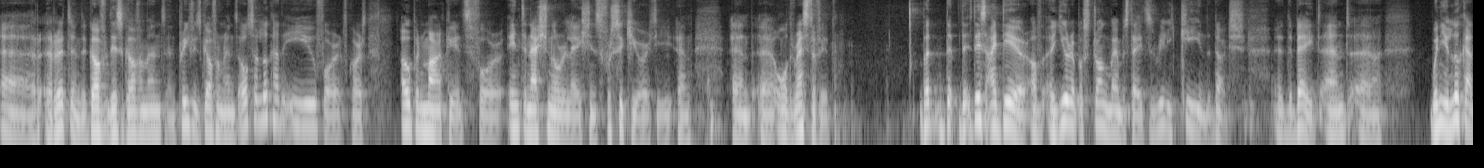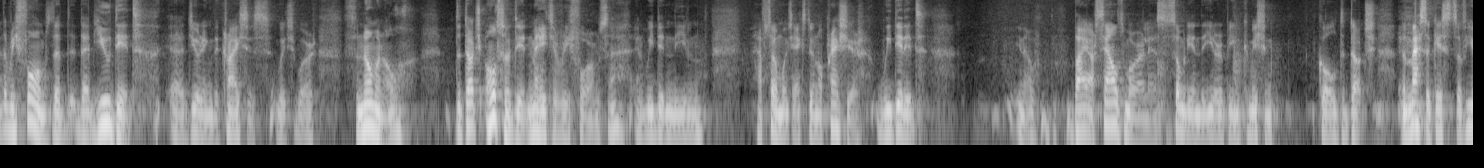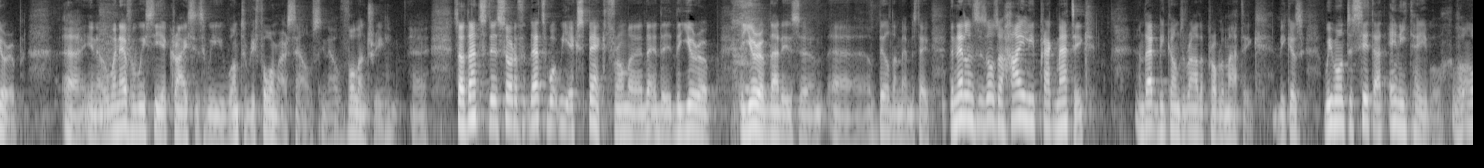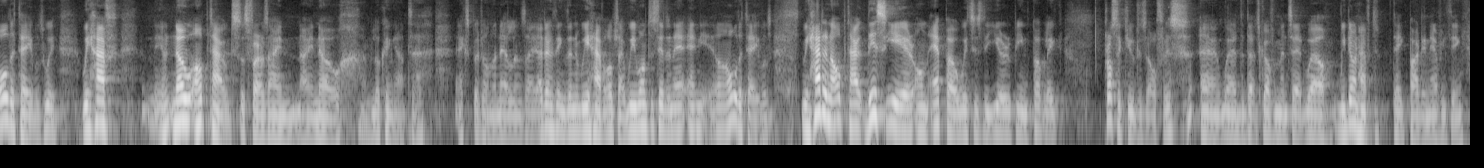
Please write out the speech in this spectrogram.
Uh, Rutte and gov this government and previous governments also look at the EU for, of course, open markets, for international relations, for security, and, and uh, all the rest of it. But the, the, this idea of a Europe of strong member states is really key in the Dutch uh, debate. And uh, when you look at the reforms that, that you did uh, during the crisis, which were phenomenal, the Dutch also did major reforms, and we didn't even have so much external pressure. We did it, you know, by ourselves more or less. Somebody in the European Commission called the Dutch the masochists of Europe. Uh, you know, whenever we see a crisis, we want to reform ourselves, you know, voluntary. Uh, so that's the sort of that's what we expect from uh, the, the, the, Europe, the Europe that is um, uh, built on member states. The Netherlands is also highly pragmatic. And that becomes rather problematic because we want to sit at any table, all the tables. We, we have no opt outs, as far as I, I know. I'm looking at an expert on the Netherlands. I, I don't think that we have opt out. We want to sit on, any, on all the tables. We had an opt out this year on EPPO, which is the European Public Prosecutor's Office, uh, where the Dutch government said, well, we don't have to take part in everything.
